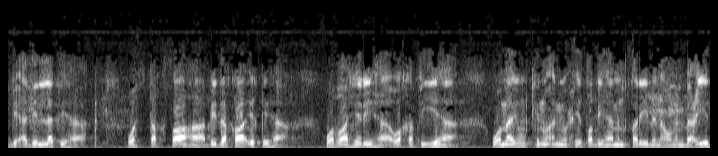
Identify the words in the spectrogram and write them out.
بأدلتها واستقصاها بدقائقها وظاهرها وخفيها وما يمكن أن يحيط بها من قريب أو من بعيد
